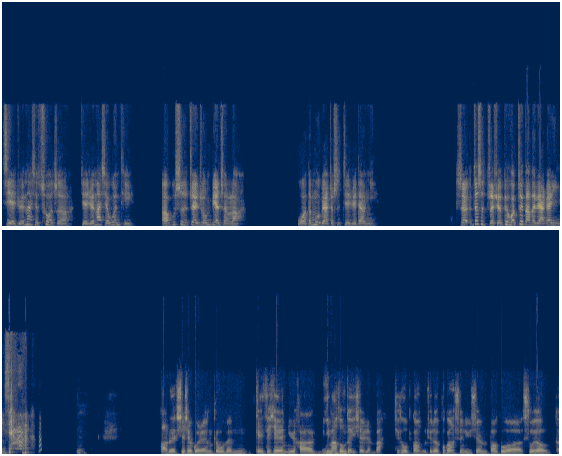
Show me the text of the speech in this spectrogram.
解决那些挫折，解决那些问题。而不是最终变成了我的目标就是解决掉你，这这是哲学对我最大的两个影响。好的，谢谢果仁跟我们给这些女孩迷茫中的一些人吧。其实我不光我觉得不光是女生，包括所有的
